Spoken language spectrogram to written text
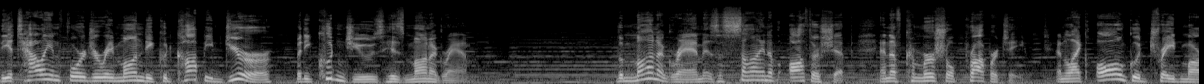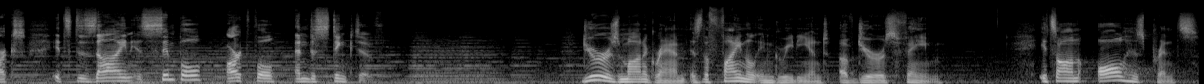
The Italian forger Raimondi could copy Dürer, but he couldn't use his monogram. The monogram is a sign of authorship and of commercial property and like all good trademarks, its design is simple, artful, and distinctive. Dürer's monogram is the final ingredient of Dürer's fame. It's on all his prints,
